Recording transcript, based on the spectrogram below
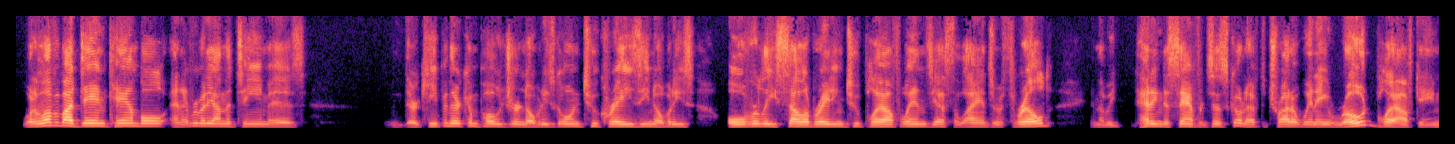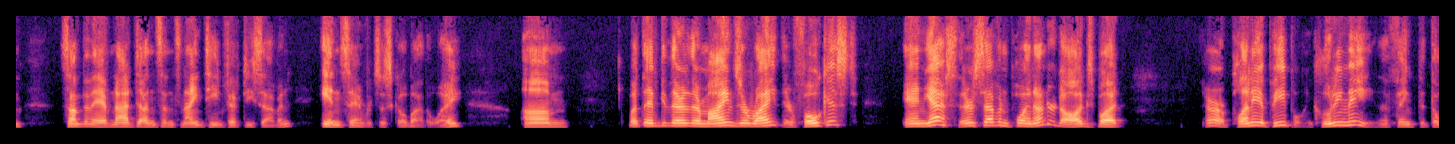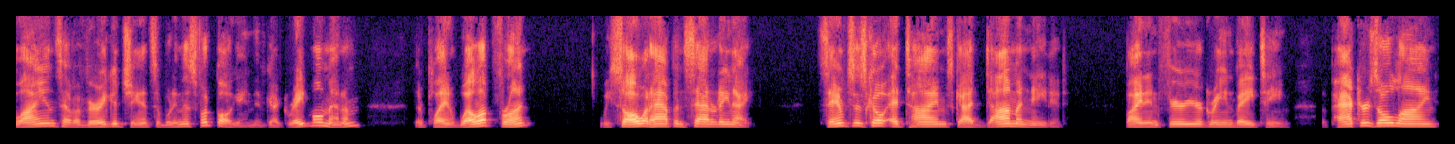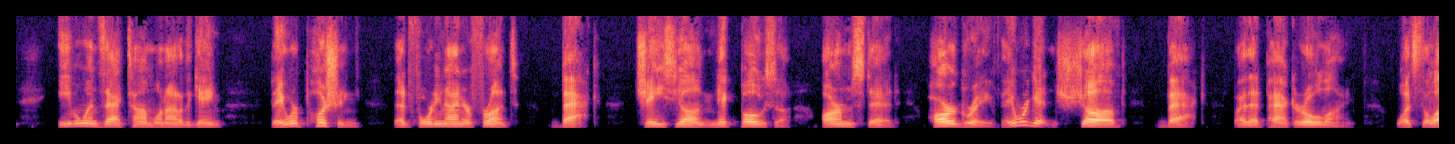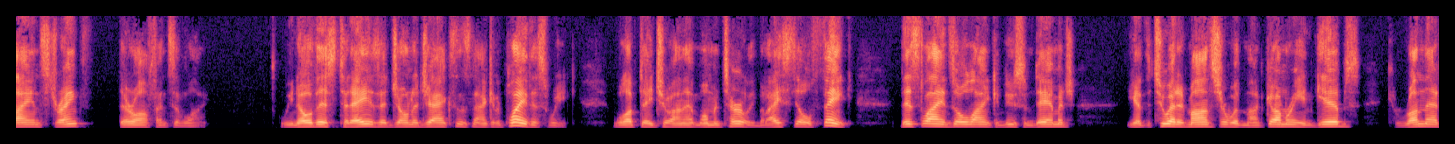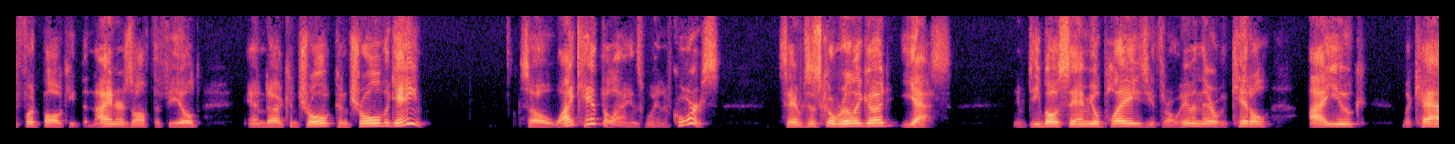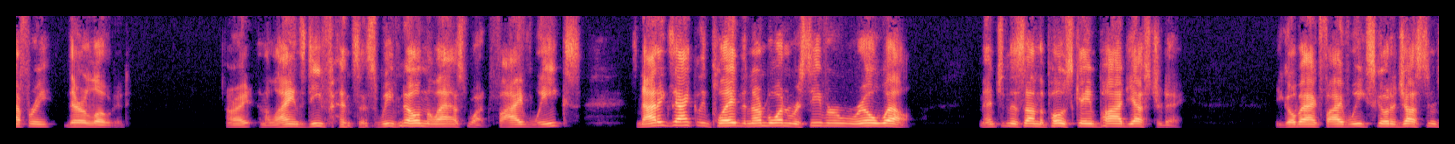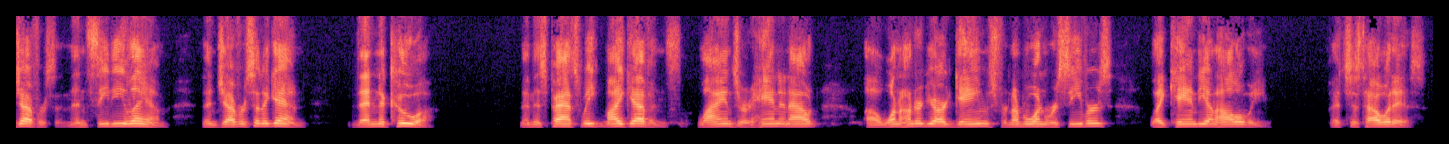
what I love about Dan Campbell and everybody on the team is they're keeping their composure. Nobody's going too crazy. Nobody's overly celebrating two playoff wins. Yes, the Lions are thrilled, and they'll be heading to San Francisco to have to try to win a road playoff game, something they have not done since 1957 in San Francisco, by the way. Um, but they've their their minds are right. They're focused, and yes, they're seven point underdogs, but there are plenty of people, including me, that think that the Lions have a very good chance of winning this football game. They've got great momentum. They're playing well up front. We saw what happened Saturday night. San Francisco at times got dominated by an inferior Green Bay team. The Packers O line, even when Zach Tom went out of the game, they were pushing that 49er front back. Chase Young, Nick Bosa, Armstead, Hargrave, they were getting shoved back by that Packer O line. What's the Lions' strength? Their offensive line. We know this today is that Jonah Jackson's not going to play this week. We'll update you on that momentarily, but I still think this Lions O line can do some damage. You got the two headed monster with Montgomery and Gibbs, can run that football, keep the Niners off the field, and uh, control control the game. So why can't the Lions win? Of course, San Francisco really good? Yes. If Deebo Samuel plays, you throw him in there with Kittle, Aiyuk, McCaffrey, they're loaded. All right. And the Lions defense, as we've known the last, what, five weeks, it's not exactly played the number one receiver real well. Mentioned this on the post game pod yesterday. You go back five weeks ago to Justin Jefferson, then CeeDee Lamb, then Jefferson again, then Nacua. Then this past week, Mike Evans. Lions are handing out uh, 100 yard games for number one receivers like candy on Halloween. That's just how it is.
